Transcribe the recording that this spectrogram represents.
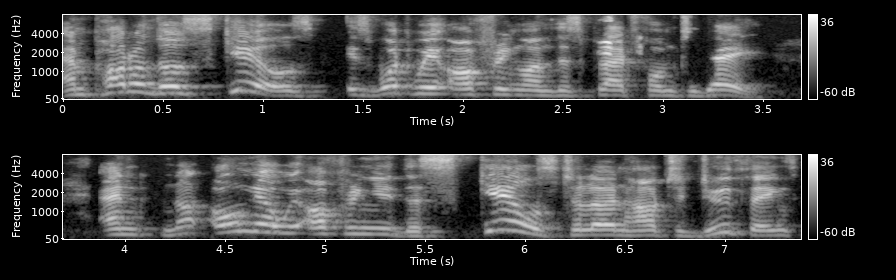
And part of those skills is what we're offering on this platform today. And not only are we offering you the skills to learn how to do things,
